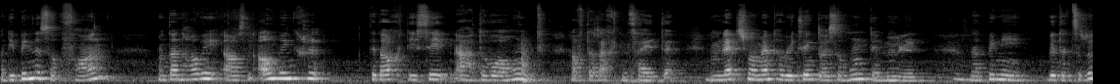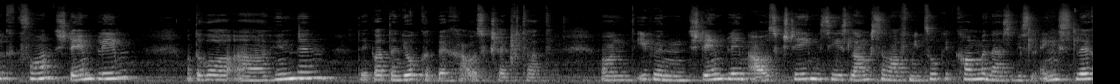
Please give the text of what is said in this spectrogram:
Und ich bin da so gefahren und dann habe ich aus dem Augenwinkel gedacht, ich sehe, ah, da war ein Hund auf der rechten Seite. Im letzten Moment habe ich gesehen, da ist ein Hund im Müll. Und dann bin ich wieder zurückgefahren, stehen geblieben und da war eine Hündin, die gerade einen Joghurtbecher ausgeschleppt hat. Und ich bin stehen geblieben, ausgestiegen, sie ist langsam auf mich zugekommen, also ein bisschen ängstlich,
